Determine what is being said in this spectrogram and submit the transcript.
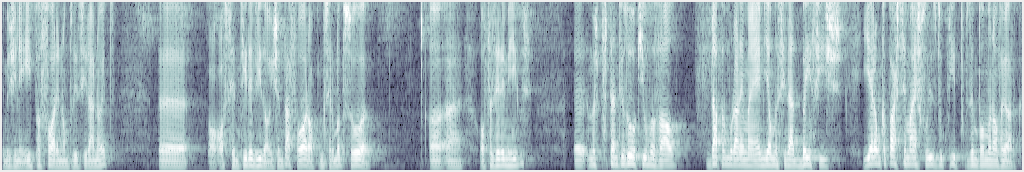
imagina, ir para fora e não podia ir à noite, uh, ou, ou sentir a vida, ou ir jantar fora, ou conhecer uma pessoa, uh, ou fazer amigos. Uh, mas, portanto, eu dou aqui uma val, dá para morar em Miami, é uma cidade bem fixe, e eram capazes de ser mais felizes do que ir, por exemplo, para uma Nova York.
